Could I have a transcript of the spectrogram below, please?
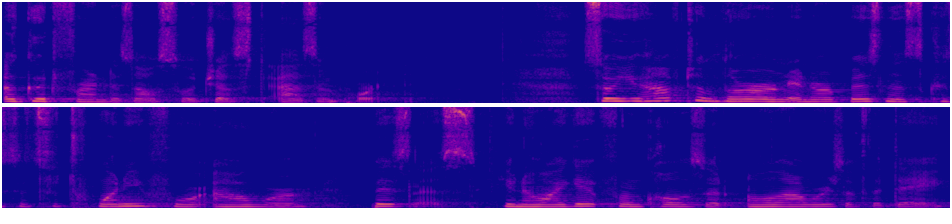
a good friend is also just as important. So you have to learn in our business because it's a 24 hour business. You know, I get phone calls at all hours of the day.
